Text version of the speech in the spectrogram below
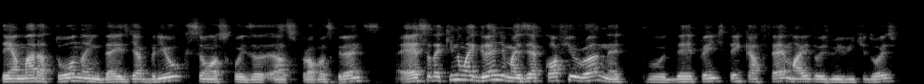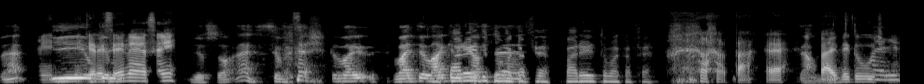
tem a Maratona em 10 de abril, que são as coisas, as provas grandes. Essa daqui não é grande, mas é a Coffee Run, né? De repente tem café, maio de 2022, né? E Interessei que... nessa, hein? Viu só? É, você vai, vai, vai ter lá aquele Parei café. De tomar né? café. Parei de tomar café. tá, é. Não, vai desde o último.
